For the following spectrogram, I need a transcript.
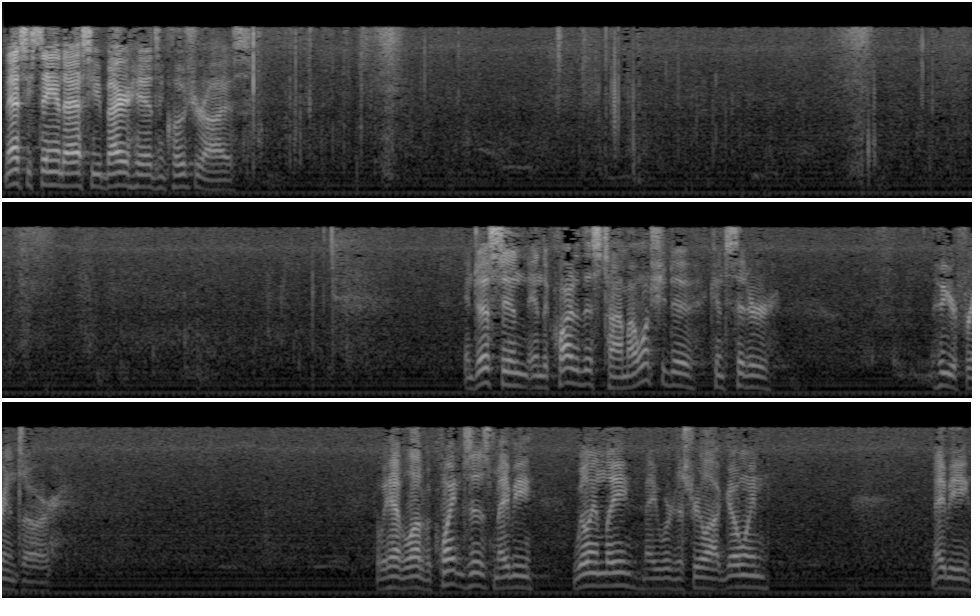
And as you stand, I ask you bow your heads and close your eyes. And just in, in the quiet of this time, I want you to consider who your friends are. We have a lot of acquaintances, maybe willingly, maybe we're just real outgoing, maybe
